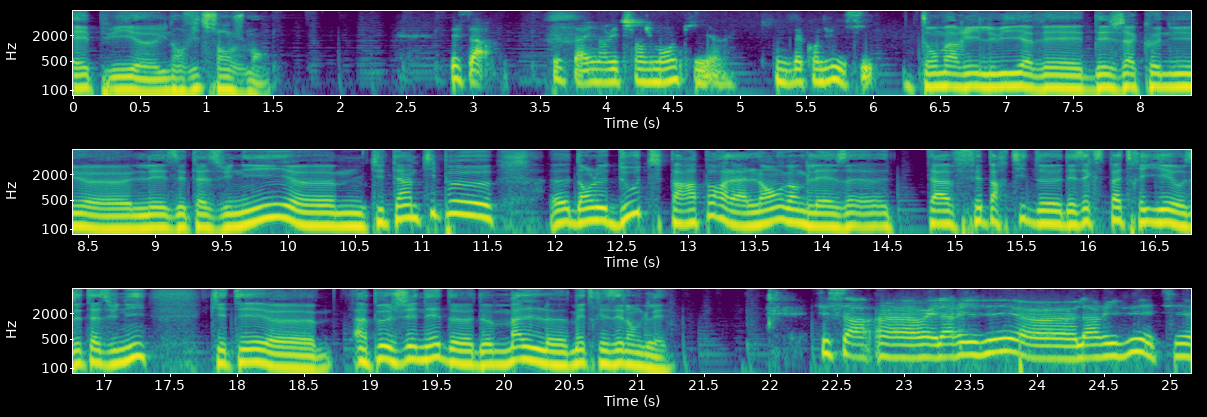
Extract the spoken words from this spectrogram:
Et puis une envie de changement. C'est ça, c'est ça, une envie de changement qui nous a conduit ici. Ton mari, lui, avait déjà connu euh, les États-Unis. Euh, tu étais un petit peu euh, dans le doute par rapport à la langue anglaise. tu as fait partie de, des expatriés aux États-Unis qui étaient un peu gênés de, de mal maîtriser l'anglais. C'est ça. ouais, l'arrivée, l'arrivée était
